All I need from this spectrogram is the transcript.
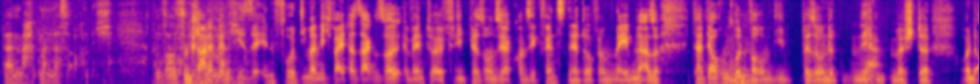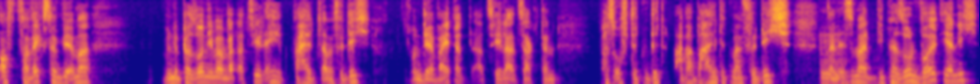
dann macht man das auch nicht. Ansonsten Und gerade wenn manche- diese Info, die man nicht weiter sagen soll, eventuell für die Person sehr Konsequenzen hätte auf irgendeiner Ebene. Also da hat ja auch einen Grund, Mhm. warum die Person das nicht Ja. möchte. Und oft verwechseln wir immer, wenn eine Person jemand was erzählt, hey, behaltet aber für dich. Und der Weitererzähler sagt dann, pass auf, dit und dit, aber behaltet mal für dich. Dann Mhm. ist immer, die Person wollte ja nicht,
